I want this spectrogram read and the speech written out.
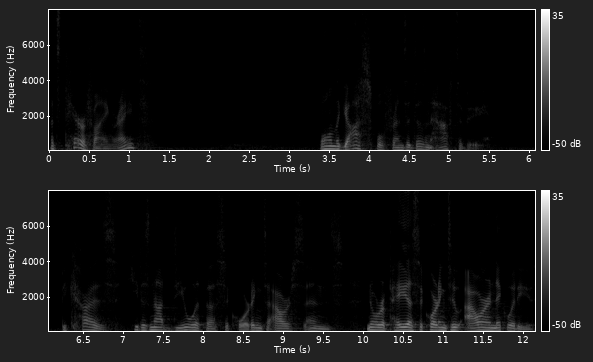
That's terrifying, right? Well, in the gospel, friends, it doesn't have to be because he does not deal with us according to our sins, nor repay us according to our iniquities.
